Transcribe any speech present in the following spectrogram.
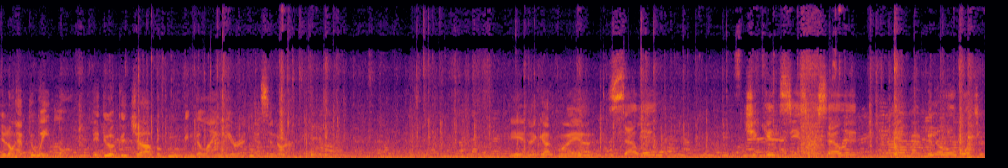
You don't have to wait long. They do a good job of moving the line here at S&R and I got my uh, salad, chicken Caesar salad, and my mineral water.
